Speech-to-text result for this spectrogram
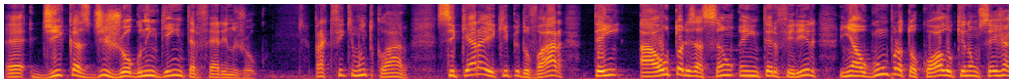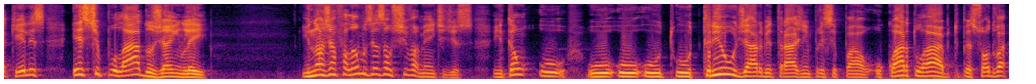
é, dicas de jogo, ninguém interfere no jogo para que fique muito claro. Sequer a equipe do VAR tem a autorização em interferir em algum protocolo que não seja aqueles estipulados já em lei. E nós já falamos exaustivamente disso. Então, o, o, o, o, trio de arbitragem principal, o quarto árbitro, o pessoal do VAR,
